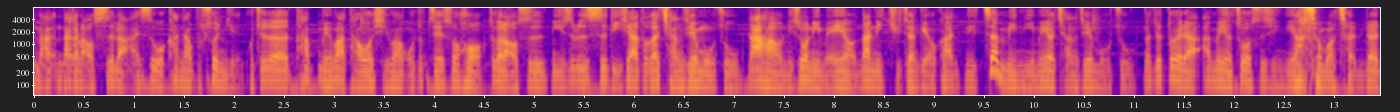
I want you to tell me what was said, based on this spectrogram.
哪哪个老师啦，还是我看他不顺眼，我觉得他没办法讨我喜欢，我就直接说吼，这个老师你是不是私底下都在强奸母猪？那好，你说你没有，那你举证给我看，你证明你没有强奸母猪，那就对了。啊，没有做事情，你要怎么承认？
